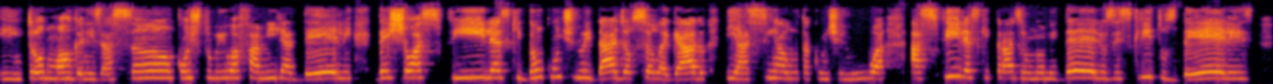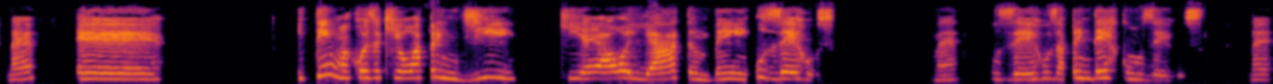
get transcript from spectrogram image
e entrou numa organização, construiu a família dele, deixou as filhas que dão continuidade ao seu legado e assim a luta continua, as filhas que trazem o nome dele, os escritos deles, né? É... E tem uma coisa que eu aprendi, que é a olhar também os erros, né? Os erros, aprender com os erros, né?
